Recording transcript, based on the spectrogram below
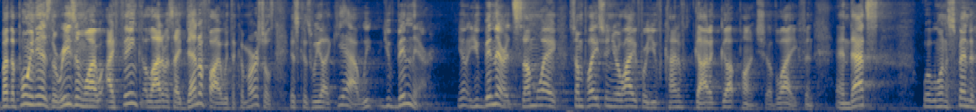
But the point is, the reason why I think a lot of us identify with the commercials is because we like, yeah, we, you've been there. You know, you've been there at some way, some place in your life where you've kind of got a gut punch of life. And, and that's what we want to spend a,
